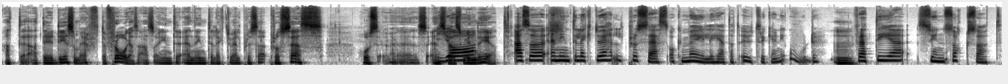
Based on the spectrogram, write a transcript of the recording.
att, att det är det som efterfrågas, alltså inte en intellektuell process hos eh, en svensk Ja. myndighet? Alltså en intellektuell process och möjlighet att uttrycka den i ord. Mm, För att det syns också att,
